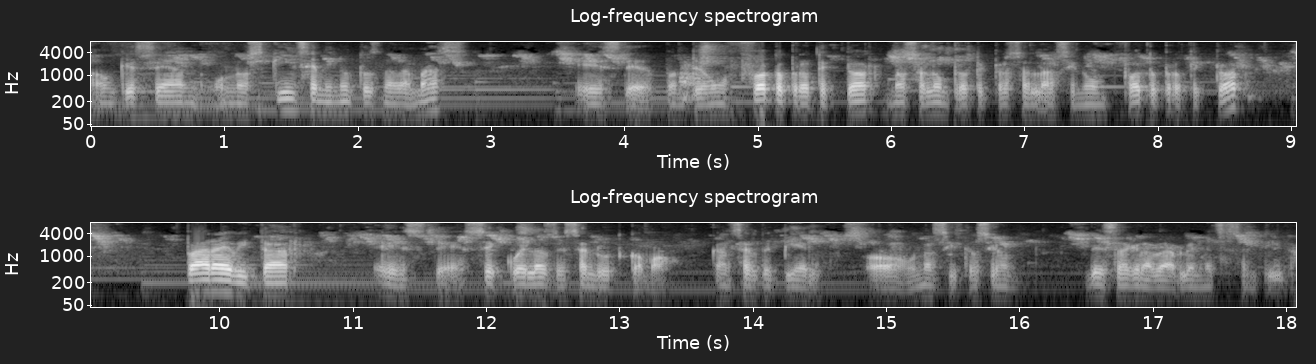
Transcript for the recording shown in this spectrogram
aunque sean unos 15 minutos nada más, este, ponte un fotoprotector, no solo un protector solar, sino un fotoprotector, para evitar este, secuelas de salud como cáncer de piel o una situación desagradable en ese sentido.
